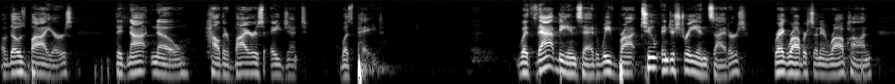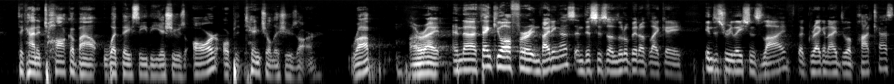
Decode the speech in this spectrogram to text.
of those buyers did not know how their buyer's agent was paid. With that being said, we've brought two industry insiders, Greg Robertson and Rob Hahn, to kind of talk about what they see the issues are or potential issues are. Rob? All right. And uh, thank you all for inviting us. And this is a little bit of like a Industry Relations Live that Greg and I do a podcast.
